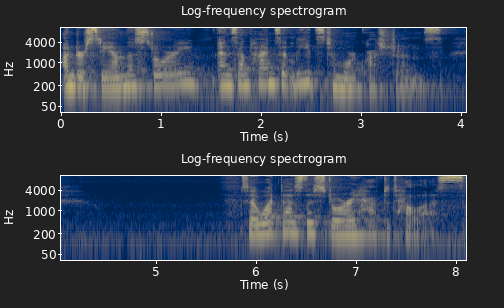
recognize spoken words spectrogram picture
understand the story. And sometimes it leads to more questions. So, what does the story have to tell us?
